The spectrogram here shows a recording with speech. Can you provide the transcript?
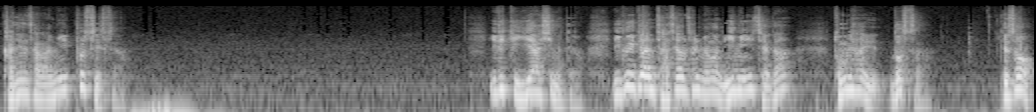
가진 사람이 풀 수 있어요. 이렇게 이해하시면 돼요. 이거에 대한 자세한 설명은 이미 제가 동영상에 넣었어요. 그래서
